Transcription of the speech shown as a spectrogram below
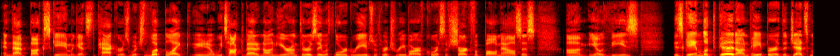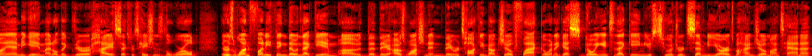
and that Bucs game against the Packers, which looked like you know we talked about it on here on Thursday with Lord Reeves with Rich Hribar, of course, of Sharp Football Analysis. Um, you know these this game looked good on paper. The Jets Miami game, I don't think there were highest expectations in the world. There was one funny thing though in that game uh, that they I was watching it and they were talking about Joe Flacco and I guess going into that game he was 270 yards behind Joe Montana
